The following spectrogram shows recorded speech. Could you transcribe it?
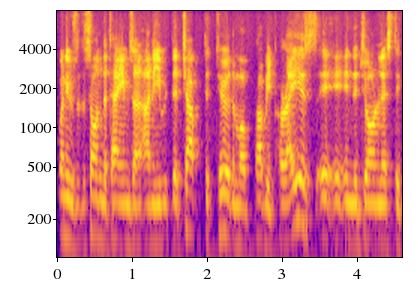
when he was at the Sunday Times, and, and he, the chap, the two of them are probably pariahs in the journalistic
